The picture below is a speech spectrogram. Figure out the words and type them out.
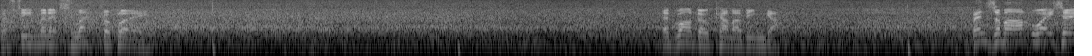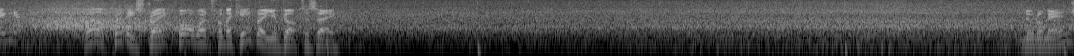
15 minutes left for play. Eduardo Camavinga. Benzema waiting. Well, pretty straightforward for the keeper, you've got to say. Nuno Mendes.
